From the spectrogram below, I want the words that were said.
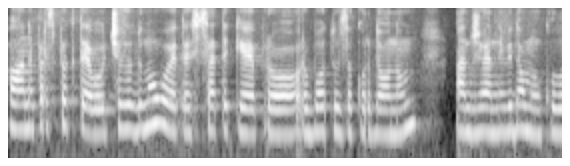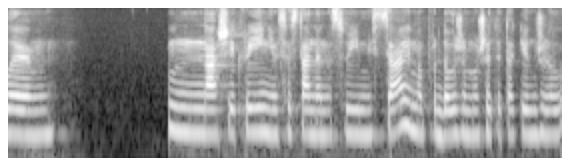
А на перспективу, чи задумовуєтесь все-таки про роботу за кордоном? Адже невідомо, коли м, нашій країні все стане на свої місця, і ми продовжимо жити так, як жили.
